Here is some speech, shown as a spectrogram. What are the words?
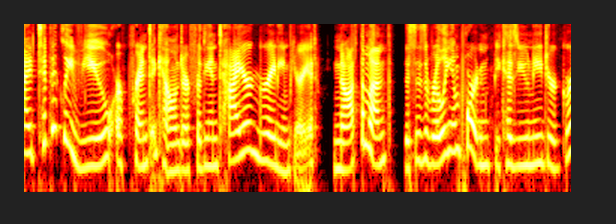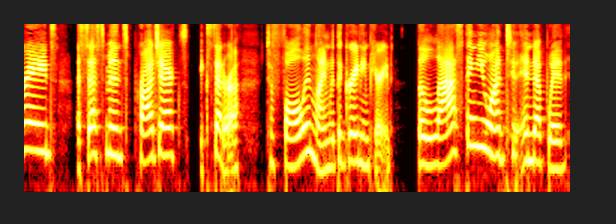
I typically view or print a calendar for the entire grading period, not the month. This is really important because you need your grades, assessments, projects, etc to fall in line with the grading period. The last thing you want to end up with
